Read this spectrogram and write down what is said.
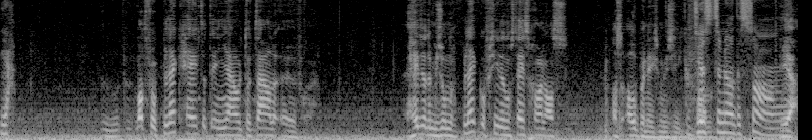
Ja. Wat voor plek heeft het in jouw totale oeuvre? Heeft het een bijzondere plek of zie je het nog steeds gewoon als, als openingsmuziek? van- Just another song. Ja.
